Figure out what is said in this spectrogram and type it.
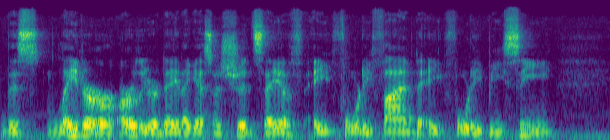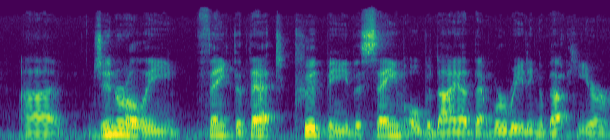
this later or earlier date, I guess I should say, of 845 to 840 BC, uh, generally think that that could be the same Obadiah that we're reading about here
